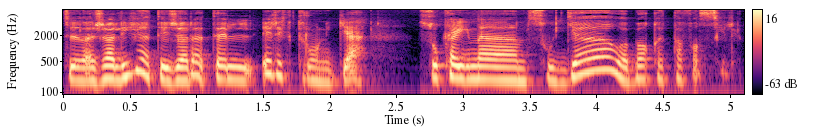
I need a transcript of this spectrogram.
في مجال التجارة الإلكترونية. سكينة مسوية وباقي التفاصيل.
